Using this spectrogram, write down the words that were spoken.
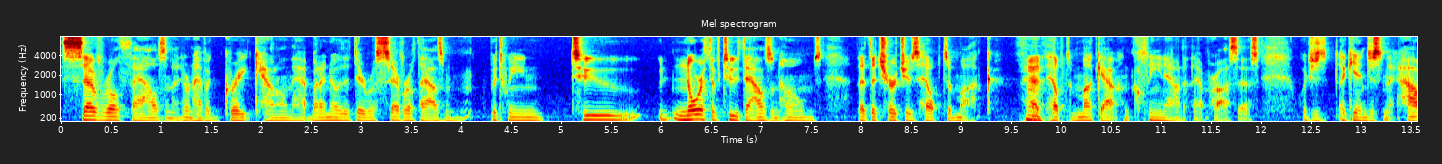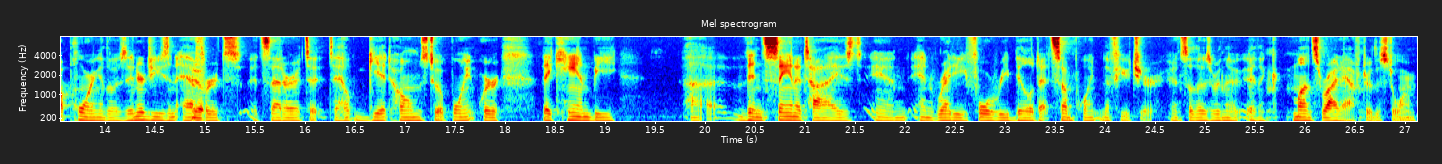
several thousand. I don't have a great count on that, but I know that there were several thousand between two north of two thousand homes that the churches helped to muck. Had helped to muck out and clean out in that process, which is again just an outpouring of those energies and efforts, et cetera, to, to help get homes to a point where they can be uh, then sanitized and and ready for rebuild at some point in the future. And so those were in the, in the months right after the storm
